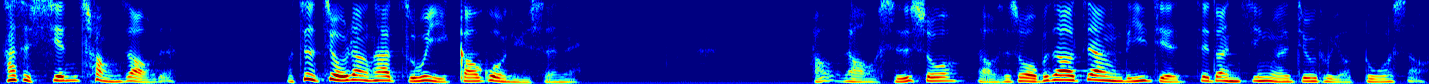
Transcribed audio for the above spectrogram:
他是先创造的，这就让他足以高过女生哎。好，老实说，老实说，我不知道这样理解这段经文的基督徒有多少。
